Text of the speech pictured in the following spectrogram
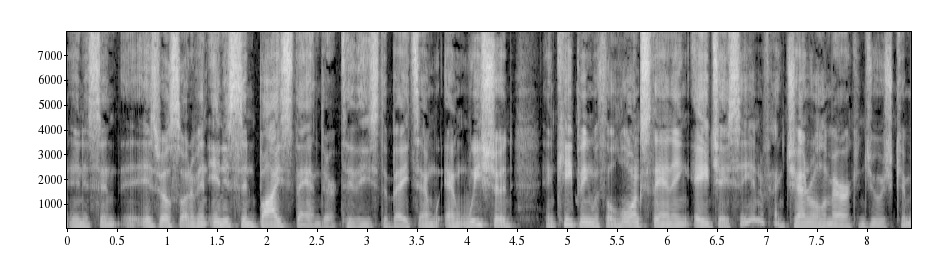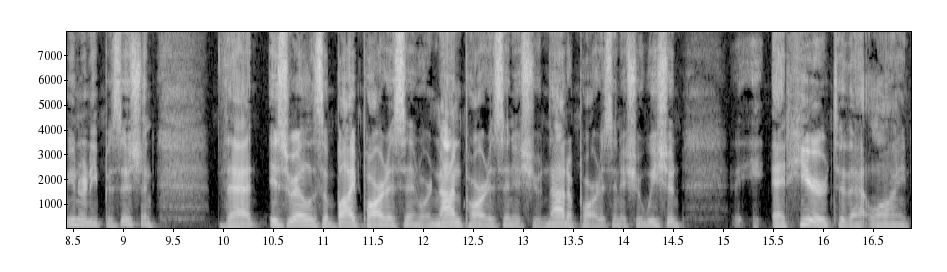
Innocent Israel's sort of an innocent bystander to these debates, and and we should, in keeping with the longstanding AJC and in fact general American Jewish community position, that Israel is a bipartisan or nonpartisan issue, not a partisan issue. We should adhere to that line.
